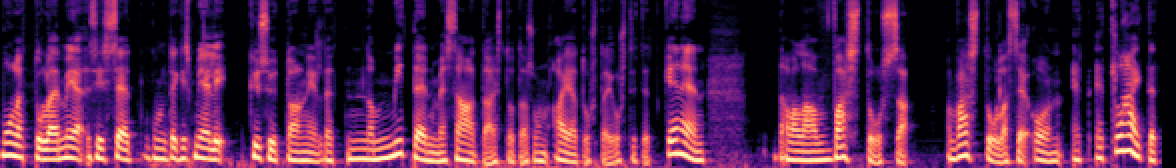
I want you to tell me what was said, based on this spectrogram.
Mulle tulee mie- siis se, että kun tekisi mieli kysyä Tonilta, että no miten me saataisiin tota sun ajatusta just, että kenen tavallaan vastuussa vastuulla se on, että, että laitet,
